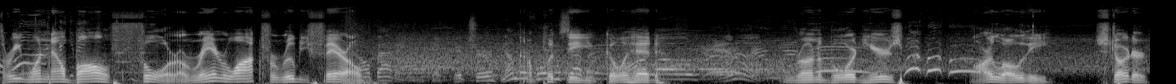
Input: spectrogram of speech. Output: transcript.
3 1 now, ball four. A rare walk for Ruby Farrell. Now batting, the pitcher, number I'll put the go ahead run aboard. Here's Arlo, the starter.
